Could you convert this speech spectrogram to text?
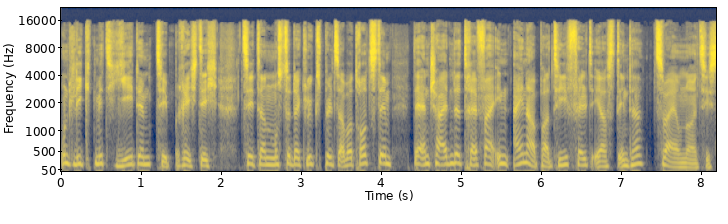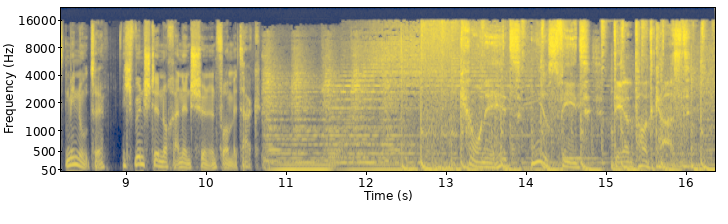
und liegt mit jedem Tipp richtig. Zittern musste der Glückspilz aber trotzdem. Der entscheidende Treffer in einer Partie fällt erst in der 92. Minute. Ich wünsche dir noch einen schönen Vormittag. Krone Hits, Newsfeed, der Podcast.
